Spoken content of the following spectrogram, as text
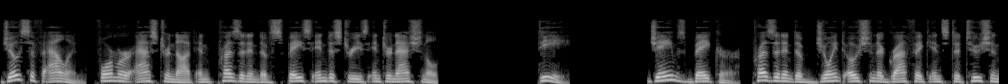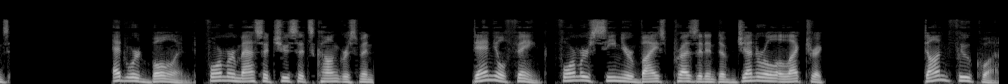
Joseph Allen, former astronaut and president of Space Industries International. D. James Baker, president of Joint Oceanographic Institutions Edward Boland, former Massachusetts congressman. Daniel Fink, former senior vice president of General Electric. Don Fuqua,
